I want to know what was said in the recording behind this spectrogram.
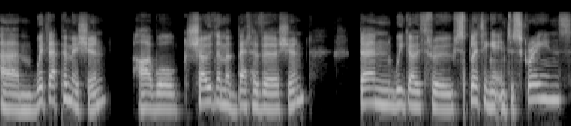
um, with their permission, I will show them a better version. Then we go through splitting it into screens.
